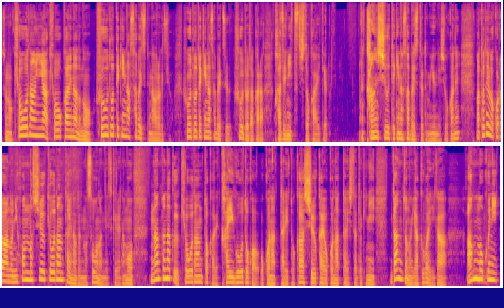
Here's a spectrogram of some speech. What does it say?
その教団や教会などの風土的な差別ってのがあるわけですよ。風土的な差別、風土だから風に土と書いて、慣習的な差別とでも言うんでしょうかね。まあ、例えばこれはあの日本の宗教団体などでもそうなんですけれども、なんとなく教団とかで会合とかを行ったりとか、集会を行ったりしたときに、男女の役割が暗黙に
